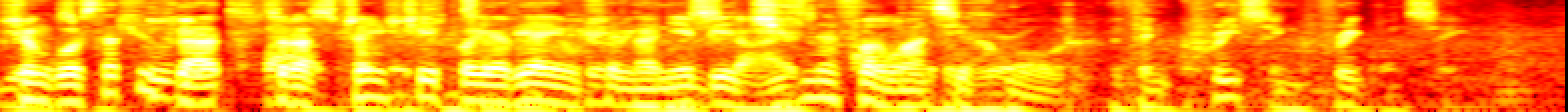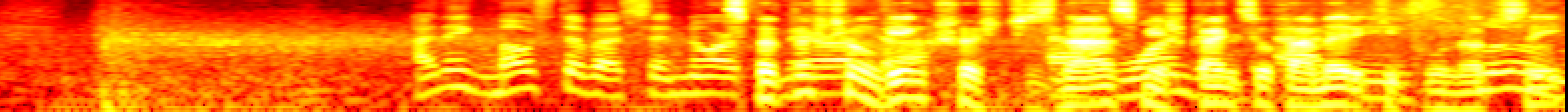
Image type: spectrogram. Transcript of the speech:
W ciągu ostatnich lat coraz częściej pojawiają się na niebie dziwne formacje chmur. Z pewnością większość z nas, mieszkańców Ameryki Północnej,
